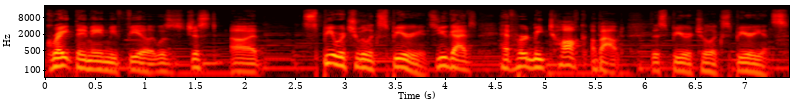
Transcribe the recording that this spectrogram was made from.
great they made me feel. It was just a spiritual experience. You guys have heard me talk about the spiritual experience.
